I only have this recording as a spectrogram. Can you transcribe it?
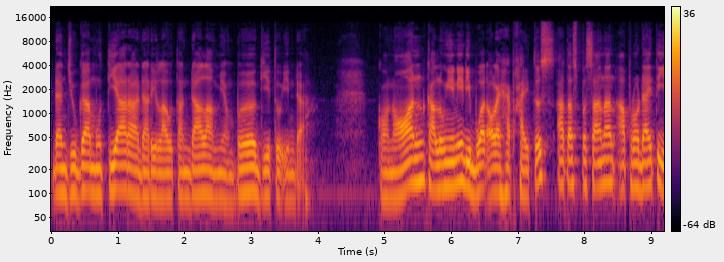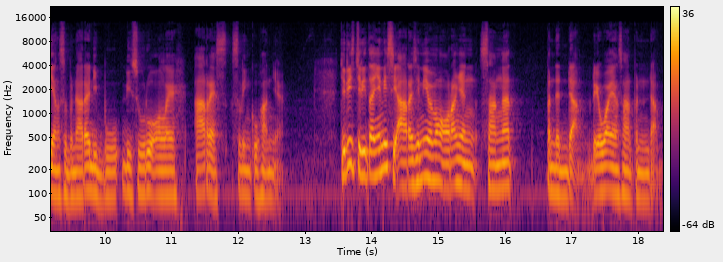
dan juga mutiara dari lautan dalam yang begitu indah. Konon, kalung ini dibuat oleh Hephaestus atas pesanan Aphrodite yang sebenarnya disuruh oleh Ares selingkuhannya. Jadi ceritanya ini si Ares ini memang orang yang sangat pendendam, dewa yang sangat pendendam.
